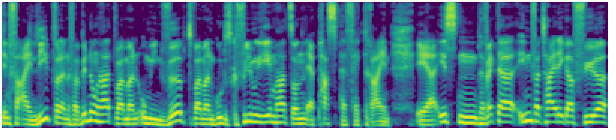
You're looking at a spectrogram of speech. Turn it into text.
den Verein liebt, weil er eine Verbindung hat, weil man um ihn wirbt, weil man ein gutes Gefühl ihm gegeben hat, sondern er passt perfekt rein. Er ist ein perfekter Innenverteidiger für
